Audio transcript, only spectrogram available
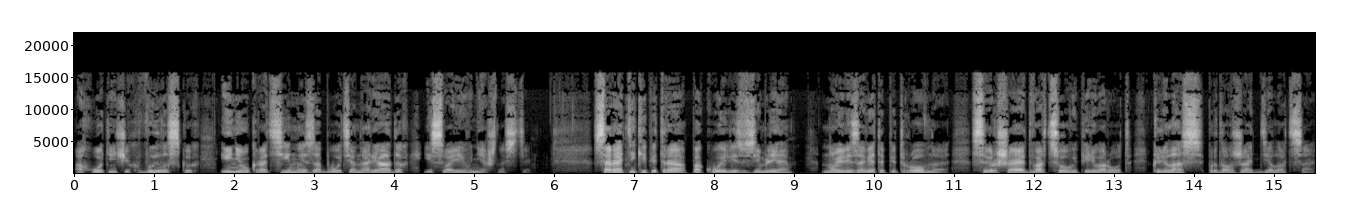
охотничьих вылазках и неукротимой заботе о нарядах и своей внешности. Соратники Петра покоились в земле, но Елизавета Петровна, совершая дворцовый переворот, клялась продолжать дело отца.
